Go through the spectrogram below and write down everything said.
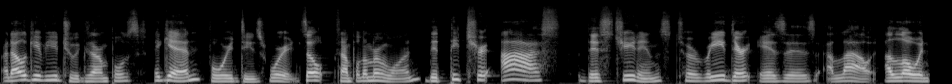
And I'll give you two examples again for these words. So, example number one the teacher asked the students to read their essays aloud, allowing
